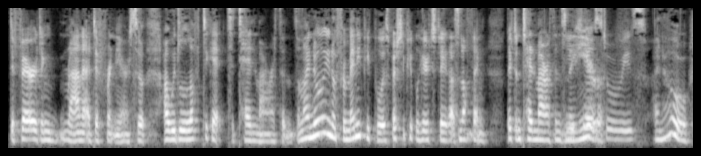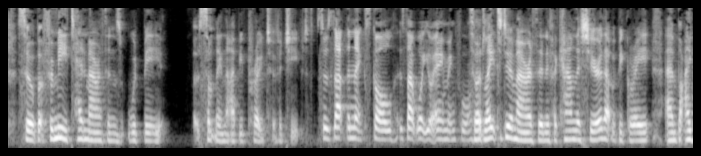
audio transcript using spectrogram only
deferred and ran it a different year. So I would love to get to 10 marathons. And I know, you know, for many people, especially people here today, that's nothing. They've done 10 marathons in you a year. stories. I know. So, but for me, 10 marathons would be something that I'd be proud to have achieved. So is that the next goal? Is that what you're aiming for? So I'd like to do a marathon if I can this year. That would be great. Um, but I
